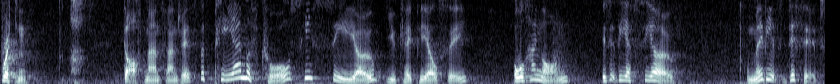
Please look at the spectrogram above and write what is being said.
Britain? daft man, Sanjay. It's the PM, of course. He's CEO, UK PLC. Oh, well, hang on. Is it the FCO? Or maybe it's DFID.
